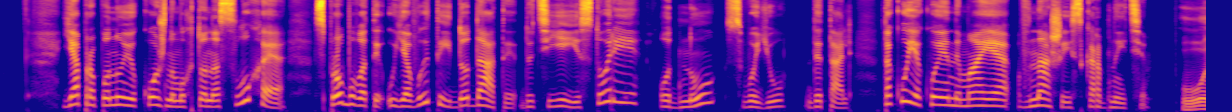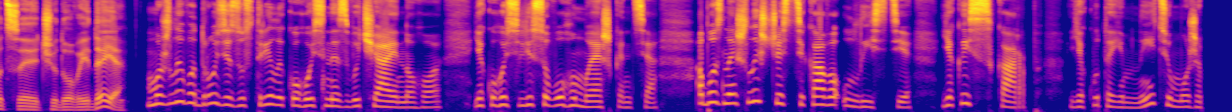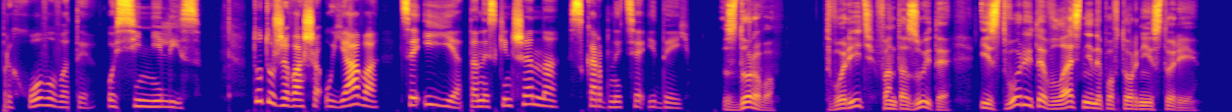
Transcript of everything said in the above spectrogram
Я пропоную кожному, хто нас слухає, спробувати уявити і додати до цієї історії одну свою деталь, таку, якої немає в нашій скарбниці. О, це чудова ідея. Можливо, друзі зустріли когось незвичайного, якогось лісового мешканця, або знайшли щось цікаве у листі, якийсь скарб, яку таємницю може приховувати осінній ліс. Тут уже ваша уява – це і є та нескінченна скарбниця ідей. Здорово. Творіть, фантазуйте і створюйте власні неповторні історії.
